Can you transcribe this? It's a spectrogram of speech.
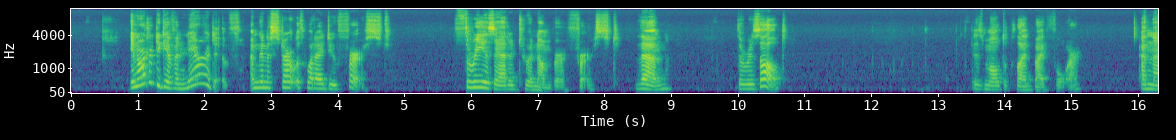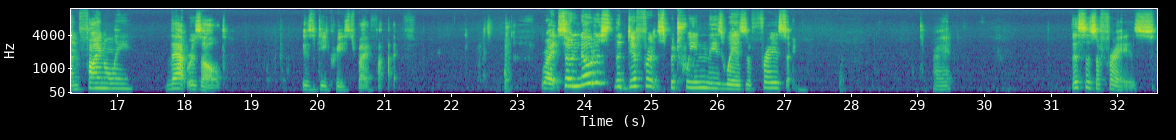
In order to give a narrative, I'm going to start with what I do first. 3 is added to a number first. Then the result is multiplied by 4. And then finally, that result is decreased by 5. Right, so notice the difference between these ways of phrasing. Right? This is a phrase.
